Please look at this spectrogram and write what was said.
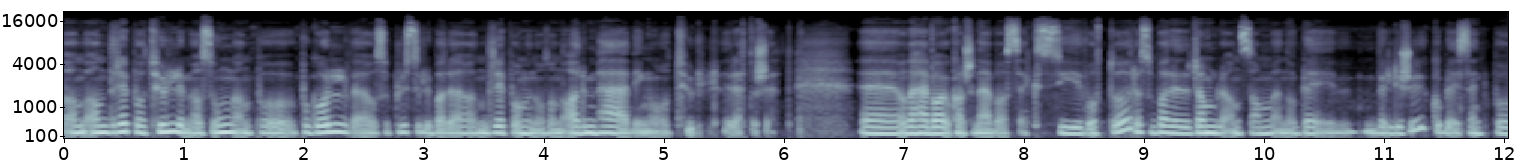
han, drev på å tulle med oss ungene på, på gulvet, og så plutselig bare han drev på med noe sånn armheving og tull, rett og slett. Eh, og det her var jo kanskje da jeg var seks, syv, åtte år, og så bare ramla han sammen og ble veldig syk og ble sendt på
